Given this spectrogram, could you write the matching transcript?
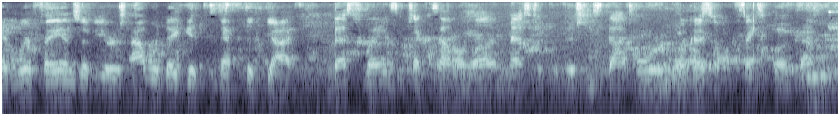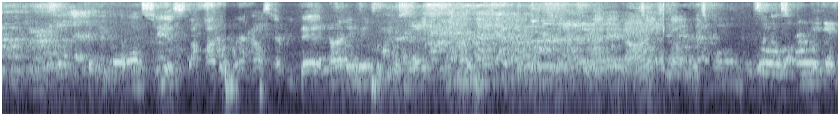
and we're fans of yours. How would they get connected, Guy? Best way is to check us out online, masterprovisions.org. Okay. also on Facebook. Um, Master Provisions. Come on, see us. Stop by the warehouse every day at 9 a.m. with the morning meeting. Talk about what's going on in the warehouse. We look at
